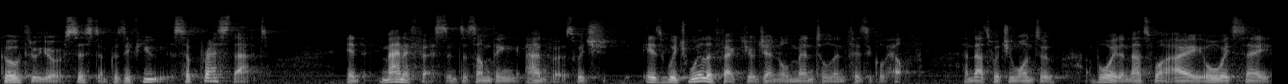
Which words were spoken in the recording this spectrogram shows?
go through your system. Because if you suppress that, it manifests into something adverse, which is which will affect your general mental and physical health. And that's what you want to avoid. And that's why I always say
